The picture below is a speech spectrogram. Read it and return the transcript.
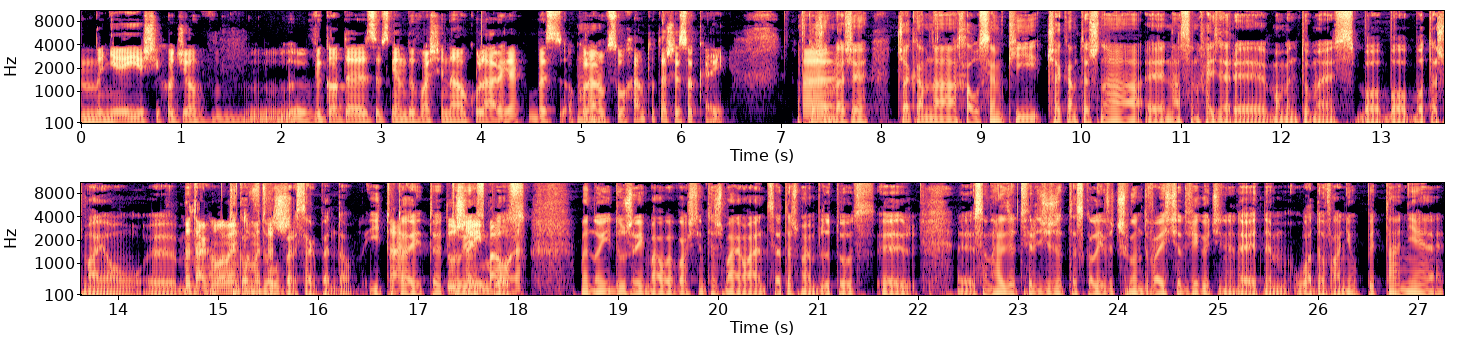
mniej jeśli chodzi o wygodę ze względu właśnie na okulary. Jak bez okularów hmm. słucham, to też jest ok. W każdym e, razie czekam na hausemki, czekam też na, e, na Sennheisery Momentumy, bo, bo, bo też mają. No tak, tylko w dwóch też... wersjach będą. I tak, tutaj tak, tu, tu jest plus. Będą i duże i małe właśnie, też mają ANC, też mają Bluetooth. Sennheiser twierdzi, że te z kolei wytrzymują 22 godziny na jednym ładowaniu. Pytanie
